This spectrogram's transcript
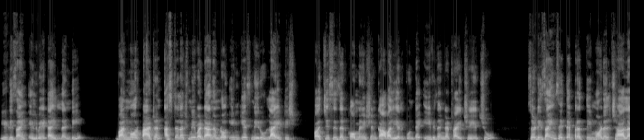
ఈ డిజైన్ ఎలివేట్ అయిందండి. వన్ మోర్ ప్యాటర్న్ అష్టలక్ష్మి వడ్డానంలో ఇన్ కేస్ మీరు లైటిష్ పర్చేస్ ఇజెడ్ కాంబినేషన్ కావాలి అనుకుంటే ఈ విధంగా ట్రై చేయొచ్చు. సో డిజైన్స్ అయితే ప్రతి మోడల్ చాలా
